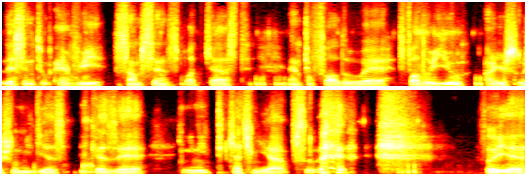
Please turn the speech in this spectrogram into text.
listen to every Some Sens podcast and to follow uh, follow you on your social medias because uh, you need to catch me up. So so yeah,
